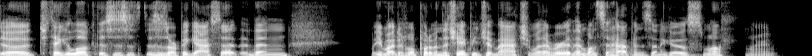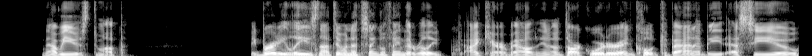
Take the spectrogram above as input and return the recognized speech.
uh, to take a look. This is this is our big asset, and then well, you might as well put him in the championship match and whatever. And then once it happens, then it goes well. All right, now we used him up. Like Brodie Lee's not doing a single thing that really I care about. You know, Dark Order and Colt Cabana beat SCU,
